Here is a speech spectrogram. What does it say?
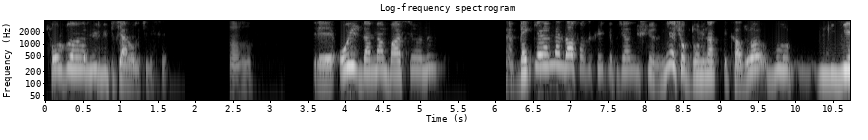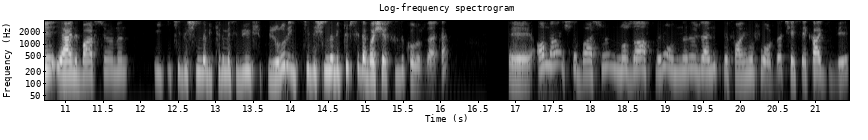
sorgulanabilir bir piken ikilisi. Hı hı. E, o yüzden ben Barcelona'nın yani beklenenden daha fazla kayıp yapacağını düşünüyorum. Yine çok dominant bir kadro. Bu ligi yani Barcelona'nın ilk iki dışında bitirmesi büyük sürpriz olur. İlk iki dışında bitirse de başarısızlık olur zaten. E, ama işte Barcelona'nın o zaafları onları özellikle Final Four'da CSK gibi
